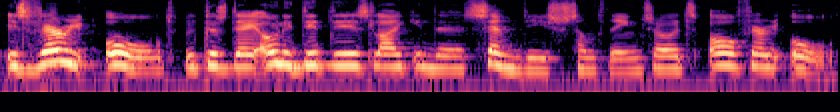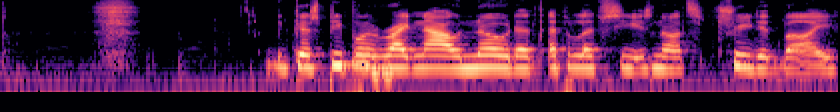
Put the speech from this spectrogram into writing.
is very old because they only did this like in the seventies or something. So it's all very old. Because people right now know that epilepsy is not treated by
